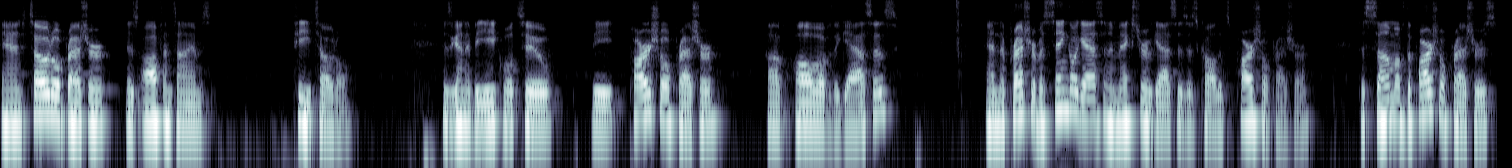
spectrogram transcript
and total pressure is oftentimes P total is going to be equal to the partial pressure of all of the gases. And the pressure of a single gas in a mixture of gases is called its partial pressure. The sum of the partial pressures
